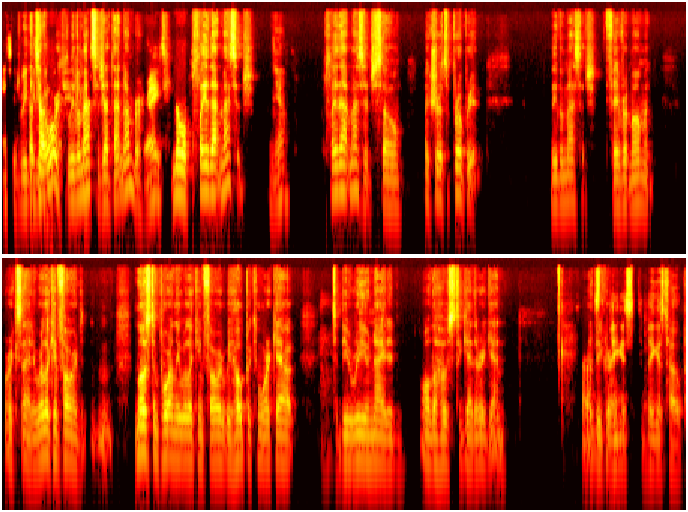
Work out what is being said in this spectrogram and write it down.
message, we That's how it works. Leave a message at that number. Right. No, we'll play that message. Yeah. Play that message. So make sure it's appropriate. Leave a message. Favorite moment. We're excited. We're looking forward. Most importantly, we're looking forward. We hope it can work out to be reunited, all the hosts together again. That would That's be the biggest, the biggest hope.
